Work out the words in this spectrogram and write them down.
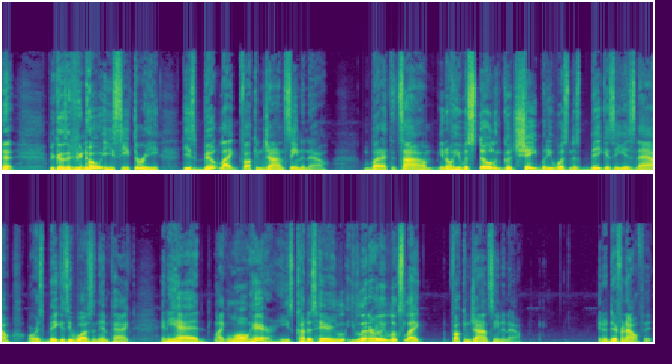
because if you know EC3, he's built like fucking John Cena now. But at the time, you know, he was still in good shape, but he wasn't as big as he is now or as big as he was in Impact. And he had like long hair. He's cut his hair. He literally looks like fucking John Cena now in a different outfit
